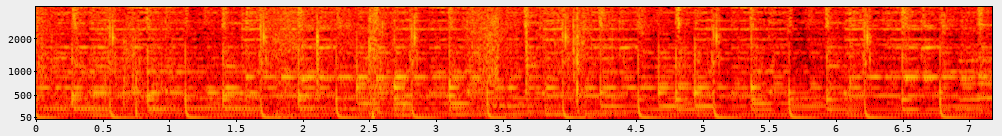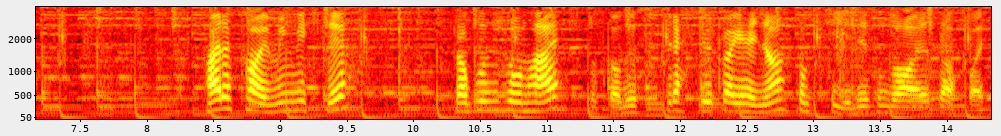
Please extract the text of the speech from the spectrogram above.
Her er timing viktig. Fra posisjonen her så skal du strekke ut begge hendene samtidig som du har et fraspark.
